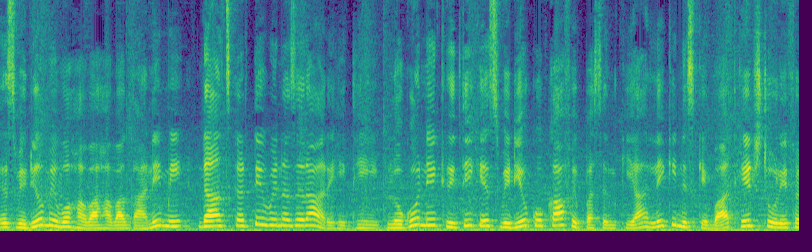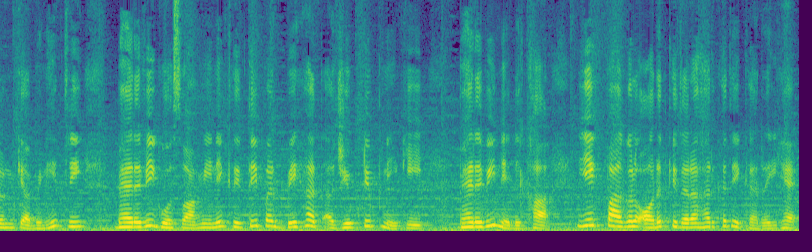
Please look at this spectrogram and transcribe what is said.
इस वीडियो में वो हवा हवा गाने में डांस करते हुए नज़र आ रही थी। लोगों ने कृति के इस वीडियो को काफ़ी पसंद किया, लेकिन इसके बाद हिट स्टोरी फ़िल्म की अभिनेत्री भैरवी गोस्वामी ने कृति पर बेहद अजीब टिप्पणी की। भैरवी ने लिखा, ये एक पागल औरत की तरह हरकतें कर रही है।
